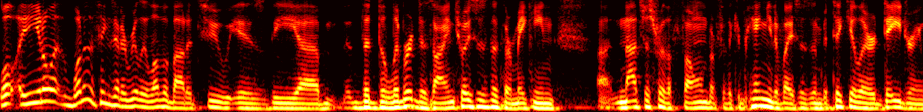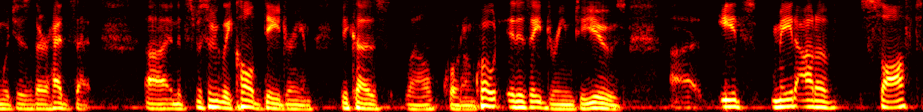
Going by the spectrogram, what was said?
Well, you know what? One of the things that I really love about it too is the um, the deliberate design choices that they're making, uh, not just for the phone but for the companion devices, in particular Daydream, which is their headset, uh, and it's specifically called Daydream because, well, quote unquote, it is a dream to use. Uh, it's made out of soft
